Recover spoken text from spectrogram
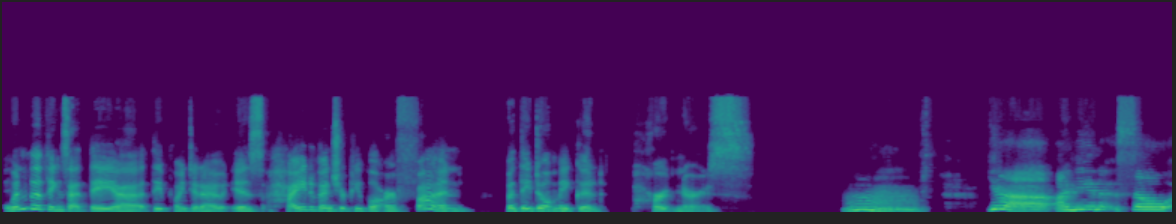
One of the things that they uh they pointed out is high adventure people are fun, but they don't make good partners. Hmm. Yeah, I mean, so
